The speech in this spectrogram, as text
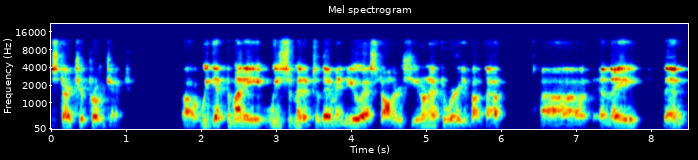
start your project. Uh, we get the money, we submit it to them in US dollars. You don't have to worry about that. Uh, and they then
